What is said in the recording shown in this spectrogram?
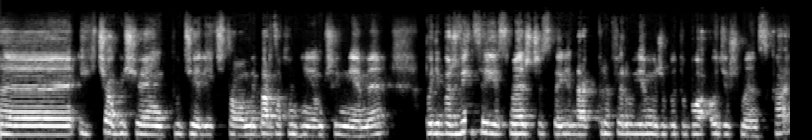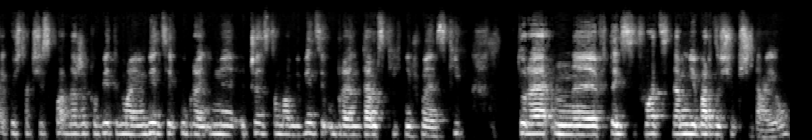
e, i chciałby się podzielić, to my bardzo chętnie ją przyjmiemy. Ponieważ więcej jest mężczyzn, to jednak preferujemy, żeby to była odzież męska. Jakoś tak się składa, że kobiety mają więcej ubrań i my często mamy więcej ubrań damskich niż męskich które mm, w tej sytuacji nam nie bardzo się przydają.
